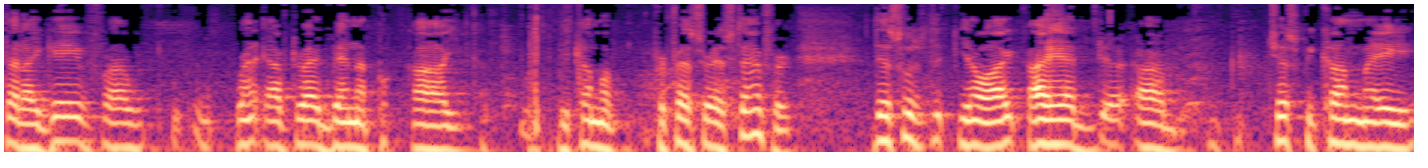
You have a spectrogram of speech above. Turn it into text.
that I gave uh, when, after I'd been, a, uh, become a professor at Stanford. This was, you know, I, I had uh, uh, just become a,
